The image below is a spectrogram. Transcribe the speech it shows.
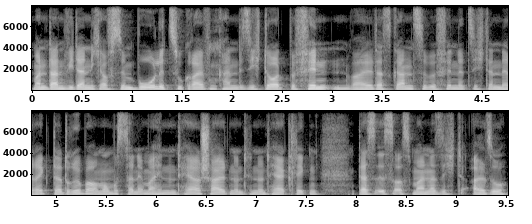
man dann wieder nicht auf Symbole zugreifen kann, die sich dort befinden, weil das Ganze befindet sich dann direkt darüber und man muss dann immer hin und her schalten und hin und her klicken. Das ist aus meiner Sicht also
